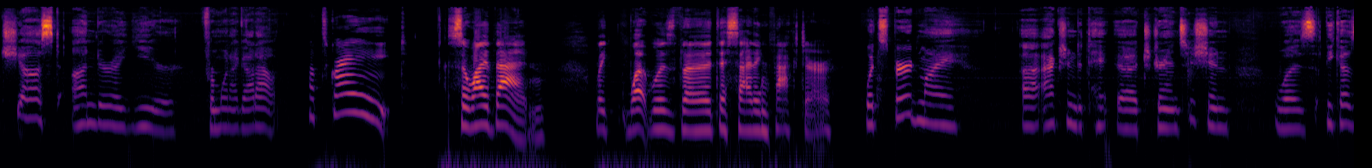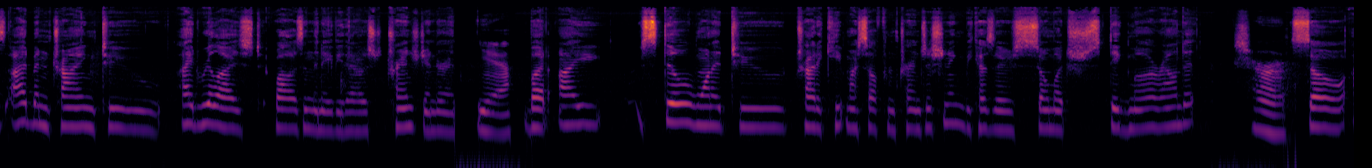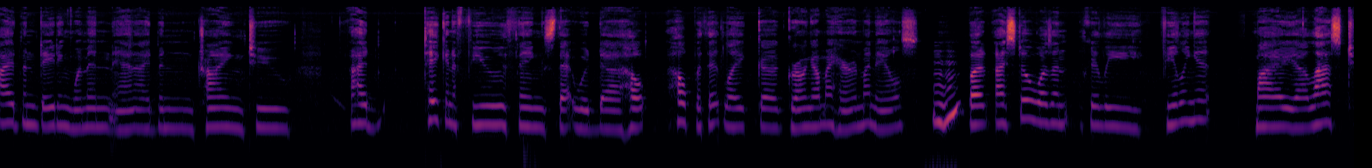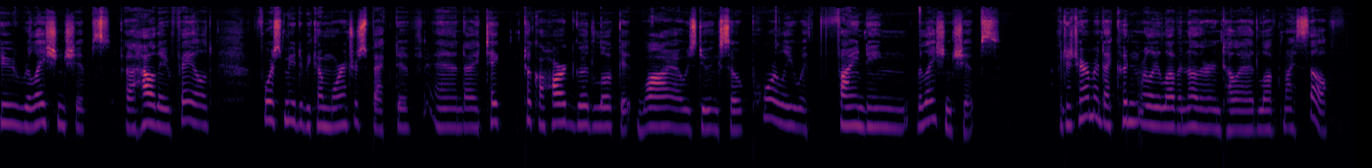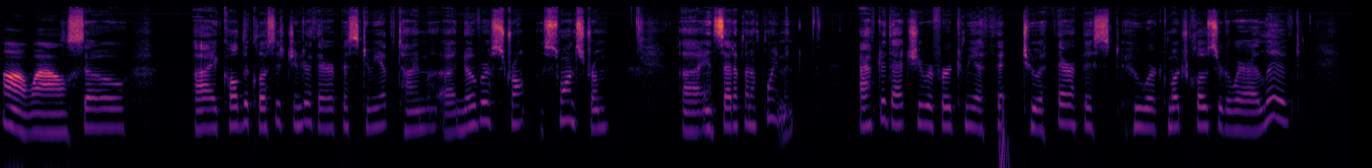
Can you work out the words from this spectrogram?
just under a year from when i got out That's great. So why then? Like, what was the deciding factor? What spurred my uh, action to ta- uh, to transition was because I'd been trying to. I'd realized while I was in the Navy that I was transgender, and, Yeah. but I still wanted to try to keep myself from transitioning because there's so much stigma around it. Sure. So I had been dating women, and I'd been trying to. I'd taken a few things that would uh, help help with it, like uh, growing out my hair and my nails. Mm-hmm. But I still wasn't really feeling it. My uh, last two relationships, uh, how they failed, forced me to become more introspective, and I take took a hard, good look at why I was doing so poorly with finding relationships. I determined I couldn't really love another until I had loved myself. Oh, wow. So I called the closest gender therapist to me at the time, uh, Nova Stro- Swanstrom, uh, and set up an appointment. After that, she referred to me a th- to a therapist who worked much closer to where I lived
